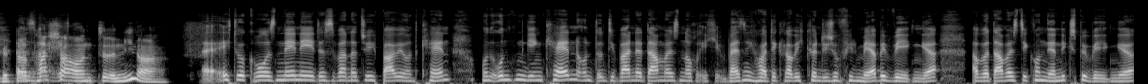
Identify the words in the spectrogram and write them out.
Mit Also Natascha und äh, Nina. Äh, echt urgroß. Nee, nee, das war natürlich Barbie und Ken. Und unten ging Ken und, und die waren ja damals noch, ich weiß nicht, heute glaube ich, können die schon viel mehr bewegen, ja. Aber damals, die konnten ja nichts bewegen, ja.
